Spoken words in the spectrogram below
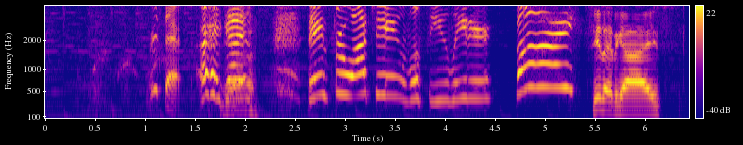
Right there. All right, Yeah. guys. Thanks for watching. We'll see you later. Bye. See you later, guys.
